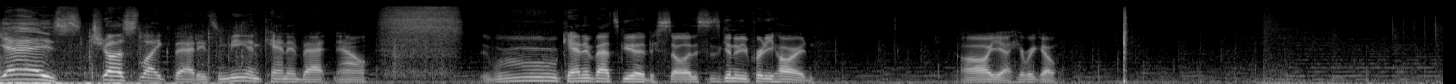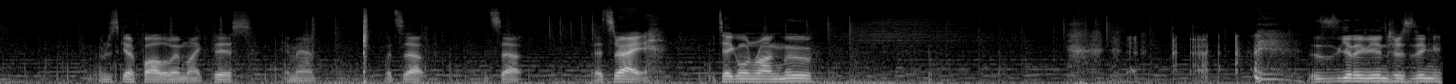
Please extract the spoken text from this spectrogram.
Yes! Just like that. It's me and Cannon Bat now. Ooh, Cannon Bat's good. So this is going to be pretty hard. Oh, yeah. Here we go. I'm just going to follow him like this. Hey, man. What's up? What's up? That's right. You take one wrong move, This is gonna be interesting.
